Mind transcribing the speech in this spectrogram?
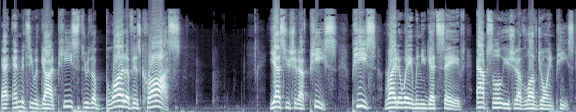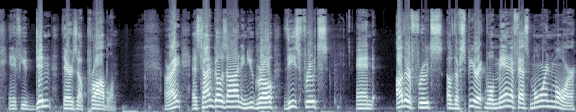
at enmity with God. Peace through the blood of his cross. Yes, you should have peace. Peace right away when you get saved. Absolutely, you should have love, joy, and peace. And if you didn't, there's a problem. All right? As time goes on and you grow, these fruits and other fruits of the Spirit will manifest more and more.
